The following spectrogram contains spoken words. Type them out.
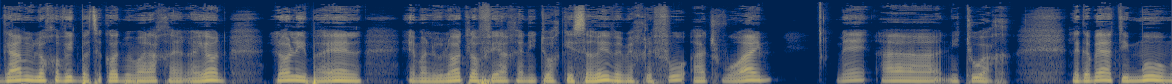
גם אם לא חווית בצקות במהלך ההיריון, לא להיבהל, הן עלולות להופיע אחרי ניתוח קיסרי והם יחלפו עד שבועיים מהניתוח. לגבי הדימום,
